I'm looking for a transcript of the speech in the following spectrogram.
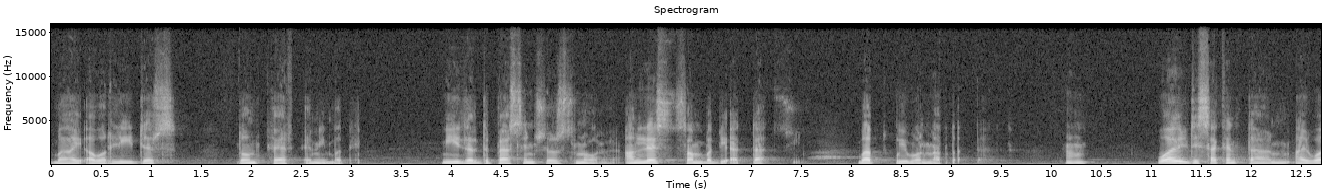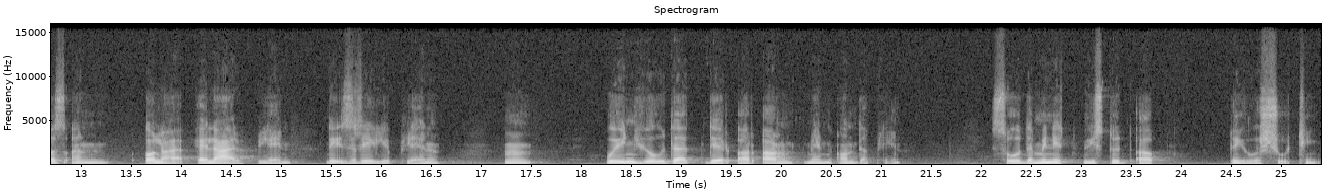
by our leaders don't hurt anybody, neither the passengers nor unless somebody attacks you. But we were not attacked. Hmm? While the second time I was on El Al plane, the Israeli plane, hmm, we knew that there are armed men on the plane. So the minute we stood up, they were shooting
